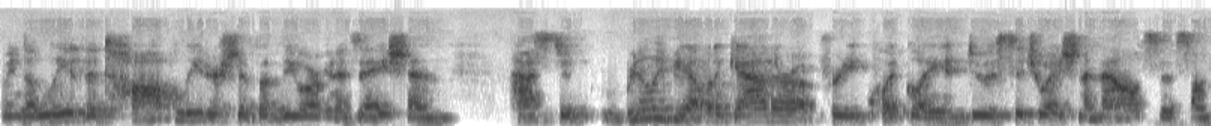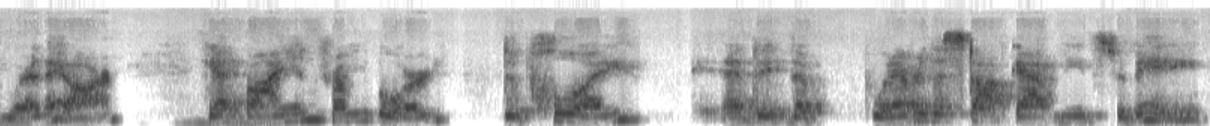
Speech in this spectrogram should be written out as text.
I mean, the lead, the top leadership of the organization has to really be able to gather up pretty quickly and do a situation analysis on where they are, get buy-in from the board, deploy uh, the, the whatever the stopgap needs to be,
